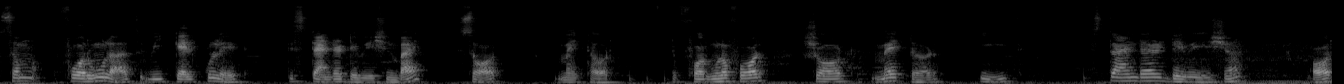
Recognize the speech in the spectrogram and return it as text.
some formulas we calculate the standard deviation by short method. The formula for short method is standard deviation or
